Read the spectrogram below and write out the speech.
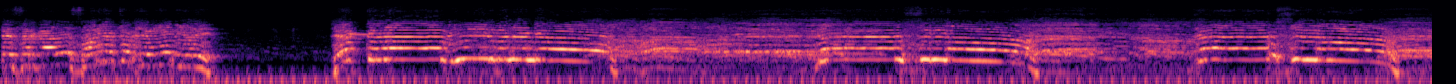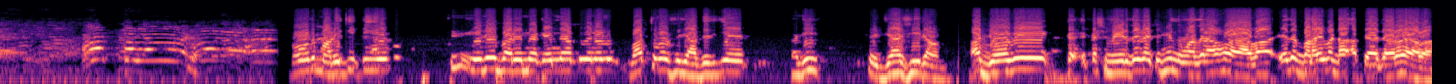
ਤੇ ਸਰਕਾਰਾਂ ਸਾਰੀਆਂ ਝੁਕ ਜਾਂਦੀਆਂ ਹੁੰਦੀਆਂ ਨੇ। ਜੇਕਰ ਵੀਰ ਬਣेंगे ਜੈ ਸ਼੍ਰੀ ਰਾਮ ਜੈ ਸ਼੍ਰੀ ਰਾਮ ਅਤਿਆਰ ਬਹੁਤ ਮਾੜੀ ਕੀਤੀ ਹੈ। ਤੇ ਇਹਦੇ ਬਾਰੇ ਮੈਂ ਕਹਿੰਦਾ ਵੀ ਇਹਨਾਂ ਨੂੰ ਵੱਧ ਤੋਂ ਵੱਧ ਸਜ਼ਾ ਦਿੱਤੀ ਹੈ ਹਾਂਜੀ, ਤੇ ਜੈ ਸ਼੍ਰੀ ਰਾਮ। ਆ ਜੋ ਵੀ ਕਸ਼ਮੀਰ ਦੇ ਵਿੱਚ ਹਿੰਦੂਆਂ ਦੇ ਨਾਲ ਹੋਇਆ ਵਾ, ਇਹ ਤੇ ਬੜਾ ਹੀ ਵੱਡਾ ਅਤਿਆਚਾਰ ਹੋਇਆ ਵਾ।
